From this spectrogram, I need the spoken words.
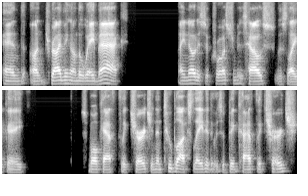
And on driving on the way back, I noticed across from his house was like a small Catholic church, and then two blocks later there was a big Catholic church.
